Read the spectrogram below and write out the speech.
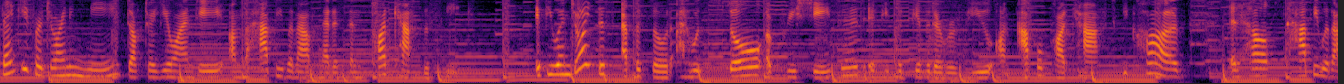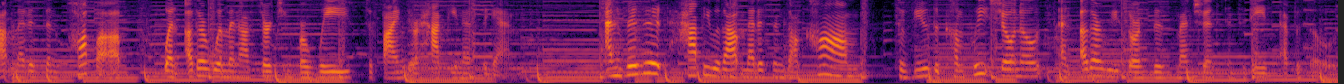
Thank you for joining me, Dr. Yewande, on the Happy Without Medicine podcast this week. If you enjoyed this episode, I would so appreciate it if you could give it a review on Apple Podcast because it helps Happy Without Medicine pop up when other women are searching for ways to find their happiness again. And visit happywithoutmedicine.com to view the complete show notes and other resources mentioned in today's episode.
